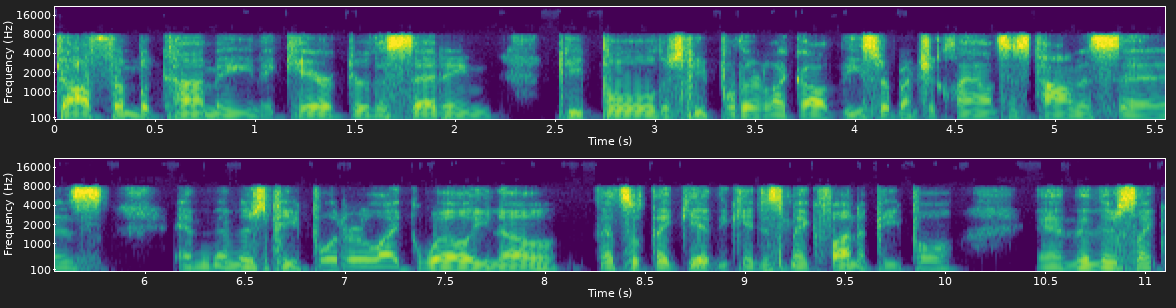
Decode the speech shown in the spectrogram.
Gotham becoming a character, the setting. People, there's people that are like, oh, these are a bunch of clowns, as Thomas says. And then there's people that are like, well, you know, that's what they get. You can't just make fun of people. And then there's like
